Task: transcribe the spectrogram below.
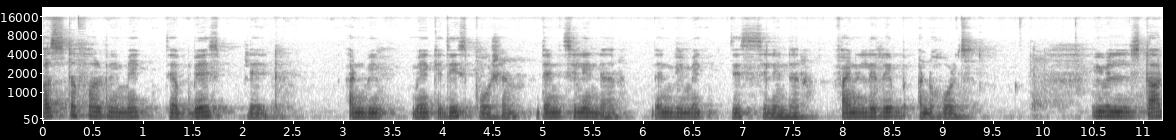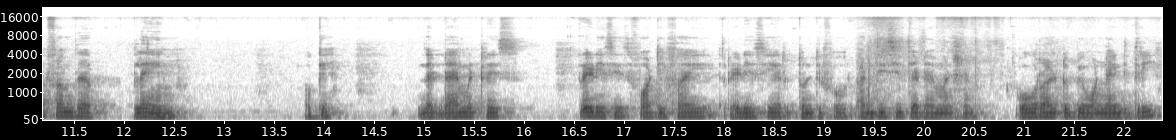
First of all we make the base plate and we make this portion then cylinder then we make this cylinder finally rib and holes. We will start from the plane okay the diameter is radius is 45 radius here 24 and this is the dimension. Overall to be 193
